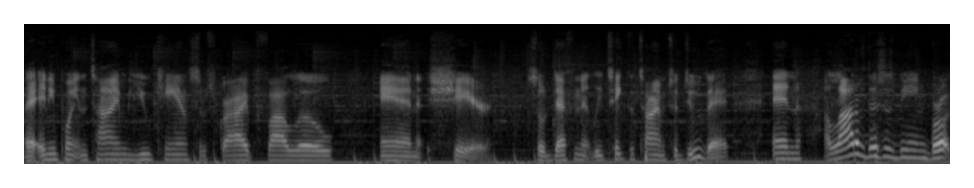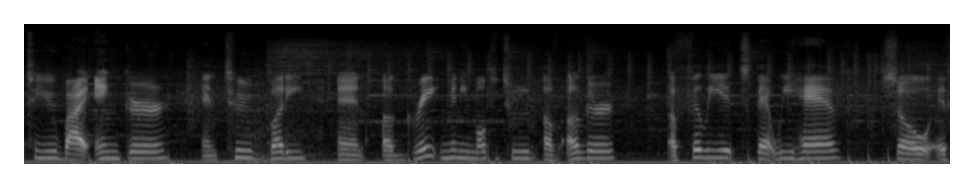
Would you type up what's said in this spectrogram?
at any point in time, you can subscribe, follow, and share. So, definitely take the time to do that. And a lot of this is being brought to you by Anchor and TubeBuddy and a great many multitude of other affiliates that we have. So, if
